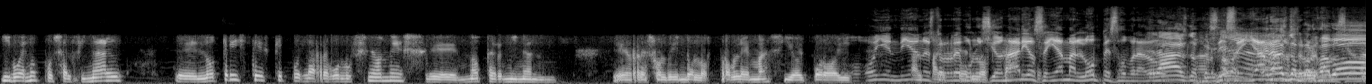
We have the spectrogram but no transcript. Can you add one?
y bueno, pues al final eh, lo triste es que pues las revoluciones eh, no terminan eh, resolviendo los problemas y hoy por hoy... Hoy en día nuestro revolucionario se llama López Obrador. Erasno, por favor. Se llama por favor.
